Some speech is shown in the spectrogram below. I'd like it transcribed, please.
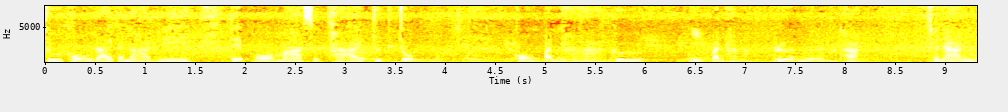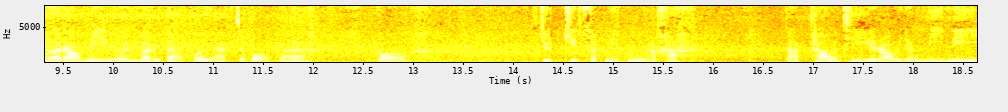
ซื้อของได้ขนาดนี้ แต่พอมาสุดท้ายจุดจบของปัญหาคือมีปัญหาเรื่องเงินค่ะ ฉะนั้นเมื่อเรามีเงินวารุตาก็อยากจะบอกว่าก็หยุดคิดสักนิดนึงนะคะตราบเท่าที่เรายังมีหนี้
